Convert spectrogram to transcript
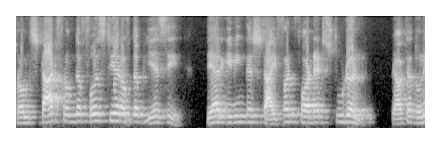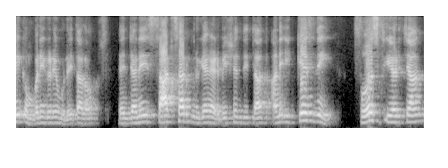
from start from the first year of the BSc they are giving the stipend for that student हांव त्या दोनूय कंपनी कडेन उलयतालो तेंच्यांनी साठ साठ भुरग्यांक ऍडमिशन दितात आनी इतकेच न्ही फर्स्ट इयरच्यान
